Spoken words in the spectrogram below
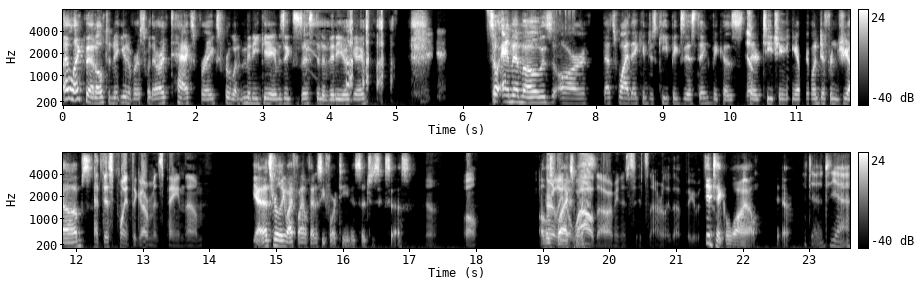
I like that alternate universe where there are tax breaks for what mini games exist in a video game. so MMOs are that's why they can just keep existing because Yep. they're teaching everyone different jobs. At this point, the government's paying them. Yeah, that's really why Final Fantasy XIV is such a success. Yeah. Well, All those barely a while though. I mean, it's it's not really that big of a Did deal. take a while. Yeah. It did, yeah.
